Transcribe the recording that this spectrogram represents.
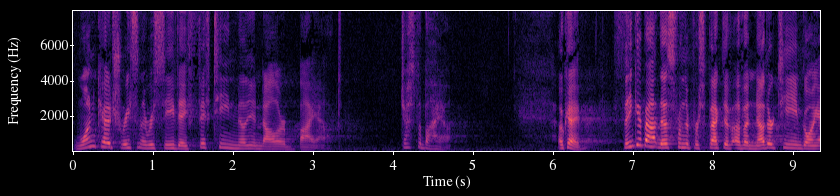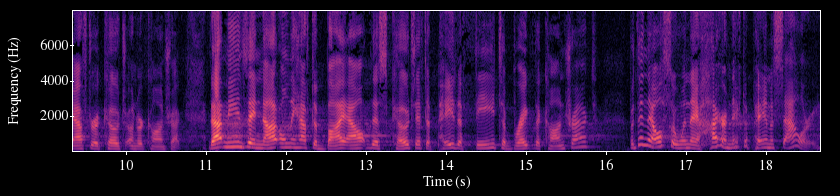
One coach recently received a $15 million buyout. Just the buyout. Okay, think about this from the perspective of another team going after a coach under contract. That means they not only have to buy out this coach, they have to pay the fee to break the contract, but then they also, when they hire him, they have to pay him a salary.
